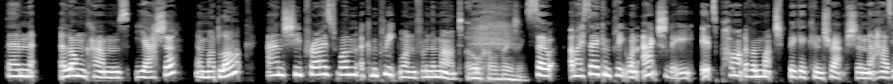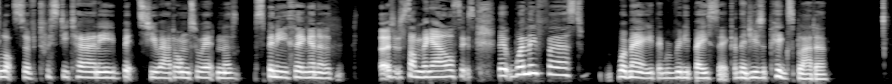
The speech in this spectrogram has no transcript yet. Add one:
Then along comes Yasha, a mudlark, and she prized one, a complete one from the mud. Oh, how amazing. So, and I say a complete one, actually, it's part of a much bigger contraption that has lots of twisty turny bits you add onto it and a spinny thing and a, a something else. It's that when they first were made, they were really basic and they'd use a pig's bladder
